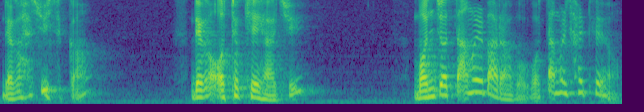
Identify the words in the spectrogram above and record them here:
내가 할 수 있을까? 내가 어떻게 해야지? 먼저 땅을 바라보고 땅을 살펴요.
